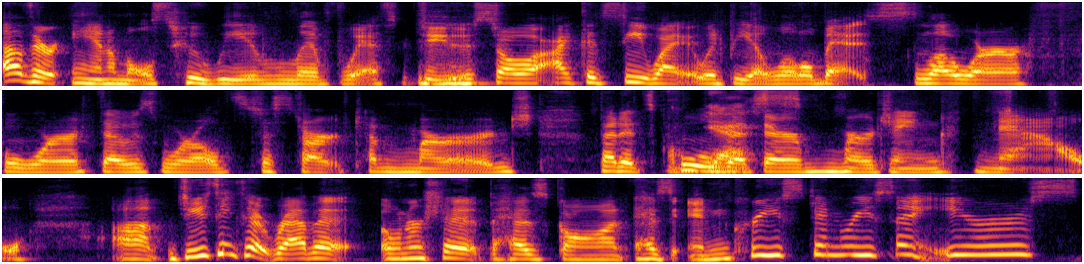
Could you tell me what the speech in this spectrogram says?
other animals who we live with do. Mm-hmm. So I could see why it would be a little bit slower for those worlds to start to merge. But it's cool yes. that they're merging now. Um, do you think that rabbit ownership has gone has increased in recent years?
